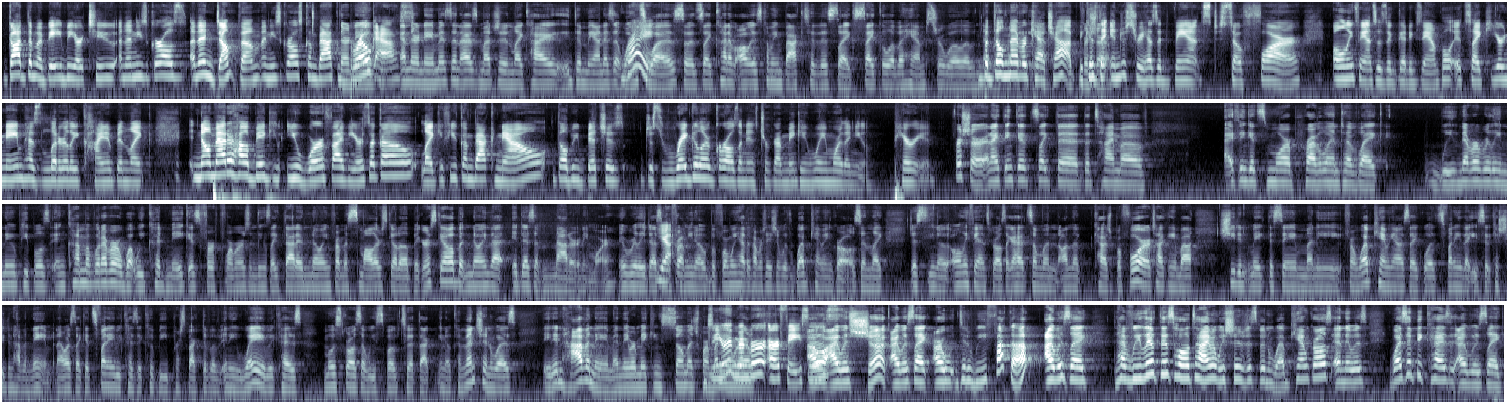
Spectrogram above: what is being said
got them a baby or two, and then these girls, and then dump them, and these girls come back their broke name, ass. and their name isn't as much in like high demand as it once Right. was. So it's like kind of always coming back to this like cycle of a hamster wheel of. but they'll never catch up for because the industry has advanced so far. OnlyFans is a good example. It's like your name has literally kind of been like, no matter how big you, you were five years ago, like if you come back now, there'll be bitches, just regular girls on Instagram making way more than you. Period. for sure. And I think it's like the the time of. I think it's more prevalent of like we never really knew people's income of whatever or what we could make as performers and things like that and knowing from a smaller scale to a bigger scale but knowing that it doesn't matter anymore. It really doesn't Yeah. from you know before we had the conversation with webcamming girls and like just you know OnlyFans girls. Like I had someone on the couch before talking about she didn't make the same money from webcamming. I was like well it's funny that you said because she didn't have a name and I was like it's funny because it could be perspective of any way because most girls that we spoke to at that you know convention was they didn't have a name and they were making so much more Do money you and we were- remember our faces? Oh, I was shook. I was like, "Are did we fuck up?" I was like, "Have we lived this whole time and we should have just been webcam girls?" And it was it wasn't because I was like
